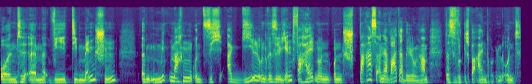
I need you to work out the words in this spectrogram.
und ähm, wie die Menschen ähm, mitmachen und sich agil und resilient verhalten und, und Spaß an der Weiterbildung haben, das ist wirklich beeindruckend. Und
